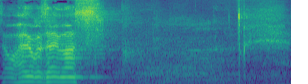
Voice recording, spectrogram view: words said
皆さんおはようございます、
